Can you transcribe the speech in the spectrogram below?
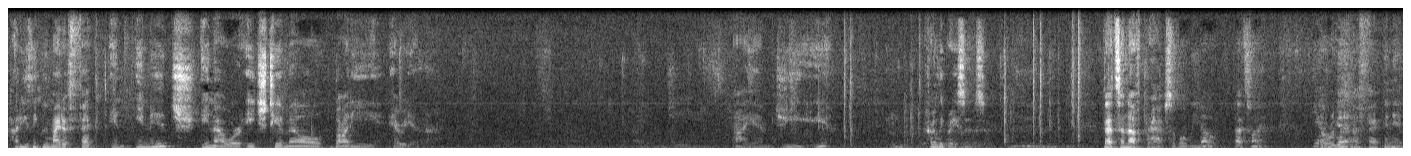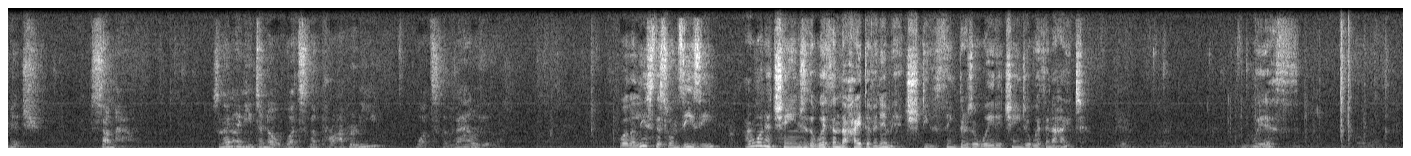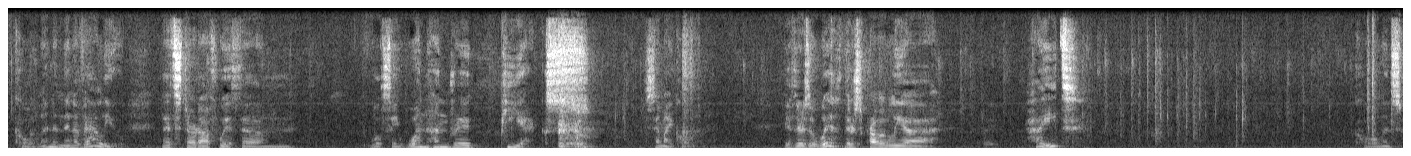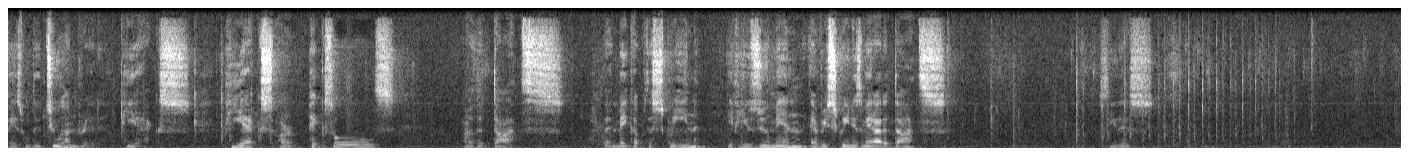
How do you think we might affect an image in our HTML body area? IMG. Curly braces. That's enough, perhaps, of what we know. That's fine. Yeah, we're going to affect an image somehow. So then I need to know what's the property, what's the value. Well, at least this one's easy. I want to change the width and the height of an image. Do you think there's a way to change a width and a height? Yeah. Width, colon, and then a value. Let's start off with, um, we'll say 100 px, semicolon. If there's a width, there's probably a height. Colon space, we'll do 200 px. px are pixels, are the dots that make up the screen. If you zoom in, every screen is made out of dots. See this?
